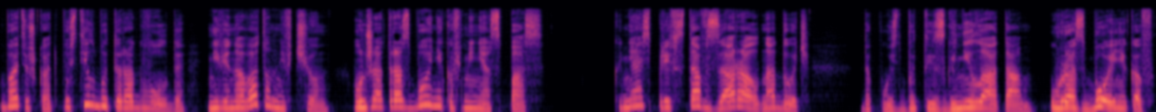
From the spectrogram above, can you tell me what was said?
«Батюшка, отпустил бы ты Рогволда, не виноват он ни в чем. Он же от разбойников меня спас. Князь, привстав, заорал на дочь. «Да пусть бы ты сгнила там, у разбойников!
